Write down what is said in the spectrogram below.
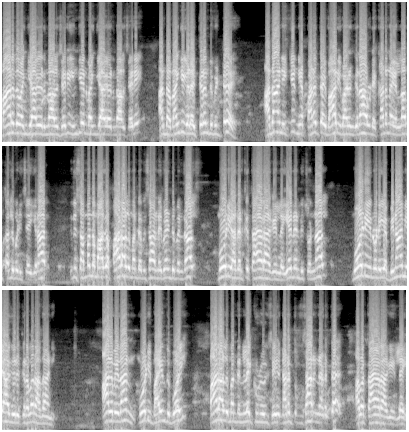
பாரத வங்கியாக இருந்தாலும் சரி இந்தியன் வங்கியாக இருந்தாலும் சரி அந்த வங்கிகளை திறந்து விட்டு அதானிக்கு பணத்தை வாரி வழங்குகிறார். அவருடைய கடனை எல்லாம் தள்ளுபடி செய்கிறார். இது சம்பந்தமாக பாராளுமன்ற விசாரணை வேண்டும் என்றால் மோடி அதற்கு தயாராக இல்லை. ஏனென்று சொன்னால் மோடியினுடைய பினாமியாக இருக்கிறவர் அதானி. ஆகவேதான் மோடி பயந்து போய் பாராளுமன்ற நிலைக்குழு நடத்தும் விசாரணை நடத்த அவர் தயாராக இல்லை.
